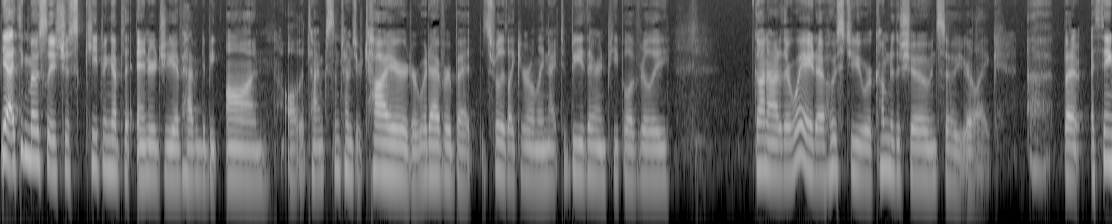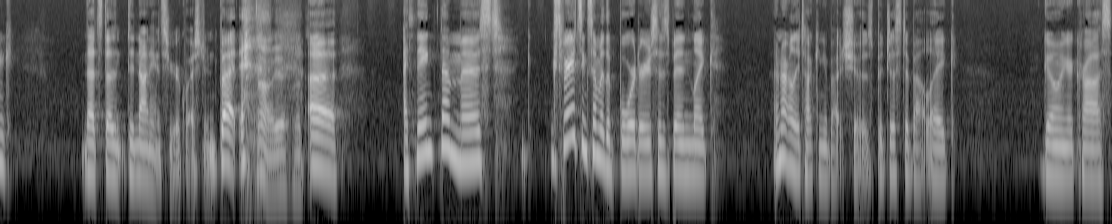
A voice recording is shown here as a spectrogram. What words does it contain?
yeah, I think mostly it's just keeping up the energy of having to be on all the time. Because sometimes you're tired or whatever, but it's really like your only night to be there, and people have really gone out of their way to host you or come to the show, and so you're like. Uh, but I think that's did not answer your question, but Oh yeah, that's, I think the most experiencing some of the borders has been like I'm not really talking about shows, but just about like going across,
